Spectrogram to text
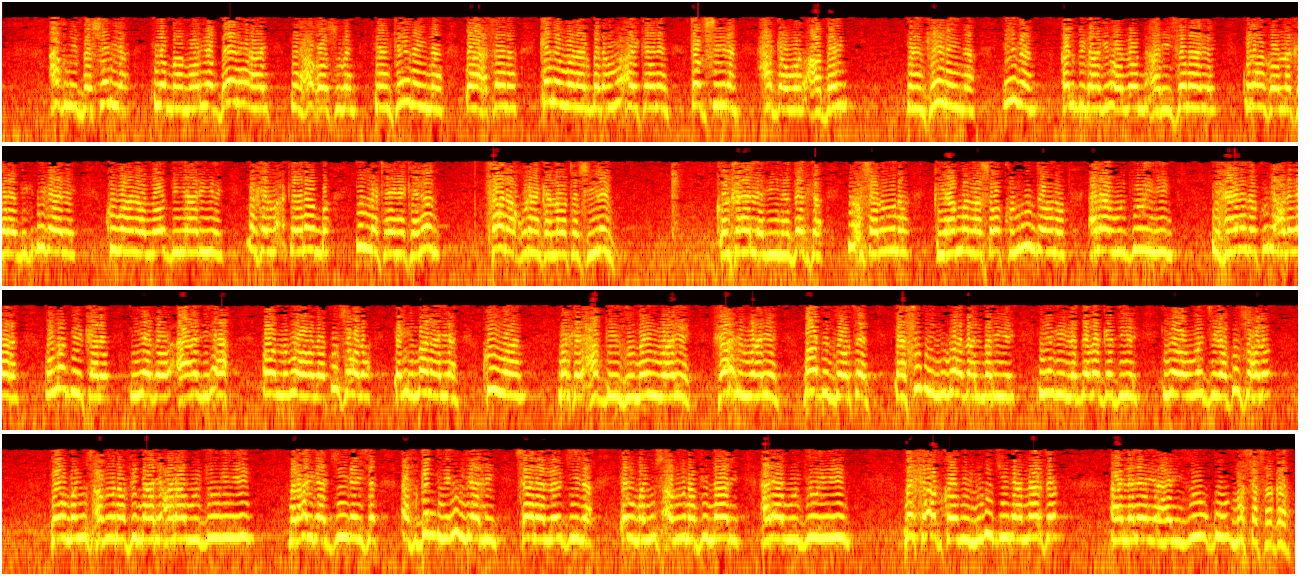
عقل البشرية لما مريا بيني من حق وسوا يان كنا هنا كان كنا ونقبل وعي كنا تفسيرا حق والعدين يان كنا هنا إذا قلبي قاعد يقولون عريسنا قرآن قول لك ربك بقاعد كوانا الله دياري مركز ما كانان إلا كان كانان فانا قرآن كان الله تسهيلين كل الذين ذاتك يحسرون قيام الله سواء كل من دونه على وجوههم. إحانة كل عدقارة وما ديك له إيقو آذي أه أولوه هذا كسولة يعني إيمان أيان. كوان مركز حق الرمين وارين خالي وارين ما بندورتين يا سبيل نواب المريين يجي لدبك دي يوم وجهه كسهلا يوم يسحبون في النار على وجوههم ملعيقا جينا إيسا أفقنده يجالي سانا لو جينا يوم يسحبون في النار على وجوههم ملك أبقاني لو جينا النار؟ أهل لا يهيذوق ما سفقه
